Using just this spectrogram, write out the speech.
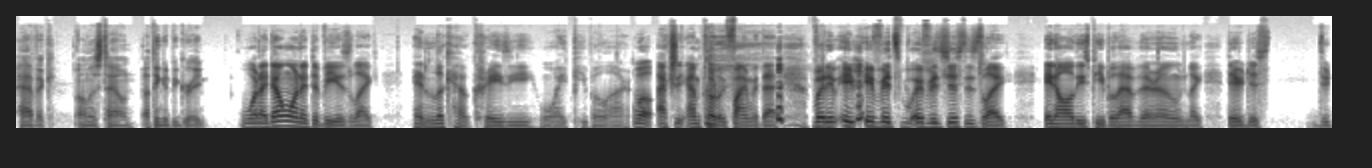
havoc on this town. I think it'd be great. What I don't want it to be is like, and look how crazy white people are. Well, actually, I'm totally fine with that. But if, if, if it's if it's just as like, and all these people have their own, like they're just they're,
